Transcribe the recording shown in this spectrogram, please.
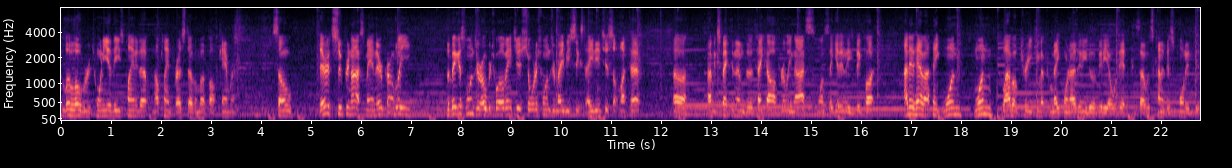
a little over 20 of these planted up. I'll plant the rest of them up off camera. So they're super nice, man. They're probably, the biggest ones are over 12 inches, shortest ones are maybe six to eight inches, something like that. Uh, I'm expecting them to take off really nice once they get in these big pots. I did have, I think, one one live oak tree came up from acorn. I didn't even do a video with it because I was kind of disappointed that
